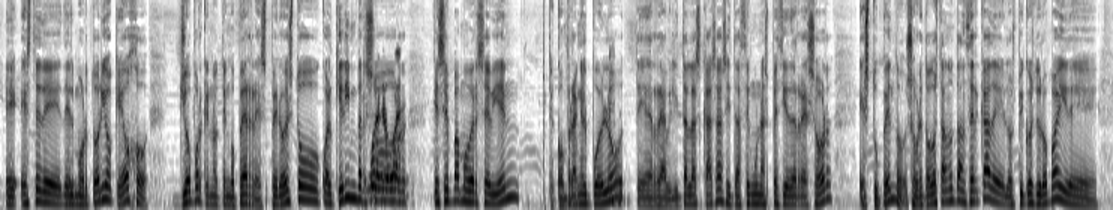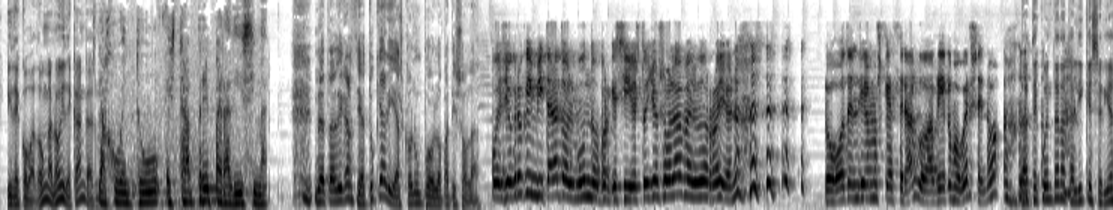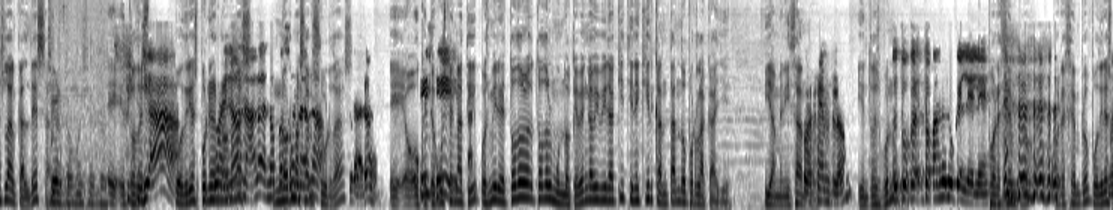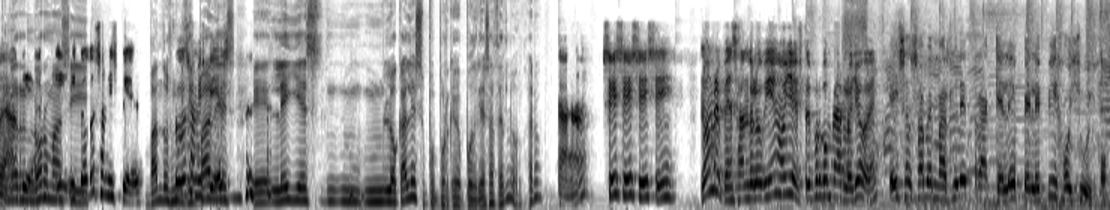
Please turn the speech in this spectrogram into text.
Eh, este de- del mortorio, que ojo, yo porque no tengo perres, pero esto cualquier inversor Bueno, bueno. que sepa moverse bien, te compran el pueblo, te rehabilitan las casas y te hacen una especie de resort estupendo. Sobre todo estando tan cerca de los picos de Europa y de, y de Covadonga, ¿no? Y de Cangas. ¿no? La juventud está preparadísima. Natalie García, ¿tú qué harías con un pueblo para ti sola? Pues yo creo que invitar a todo el mundo, porque si estoy yo sola, menudo rollo, ¿no? luego tendríamos que hacer algo, habría que moverse, ¿no? Date cuenta, Natalie, que serías la alcaldesa. Cierto, muy cierto. Eh, entonces, Ya. podrías poner Bueno, normas, nada, no pasa normas nada. absurdas Claro. eh, o que Sí, te sí. gusten a ti. Pues mire, todo, todo el mundo que venga a vivir aquí tiene que ir cantando por la calle y amenizando. Por ejemplo. Y entonces, bueno, tocando el ukelele. por ejemplo, por ejemplo, podrías poner bien. normas y, y todos a mis pies. bandos todos municipales, pies. eh, leyes mm, locales, po- porque podrías hacerlo, claro. Ah, sí, sí, sí, sí. No, hombre, pensándolo bien, oye, estoy por comprarlo yo, ¿eh? Esa sabe más letra que Lepe, Lepijo y su hijo.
